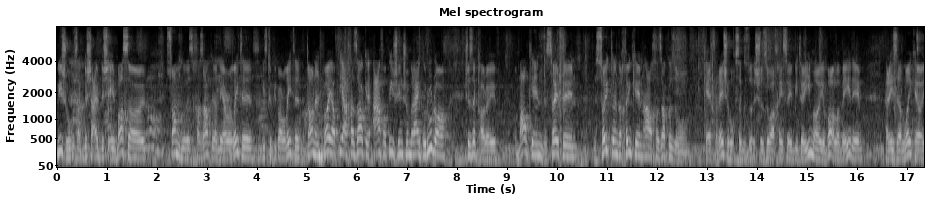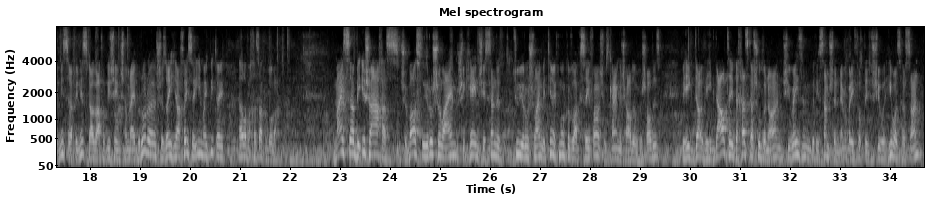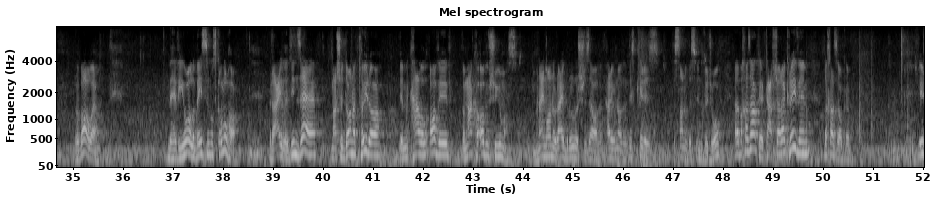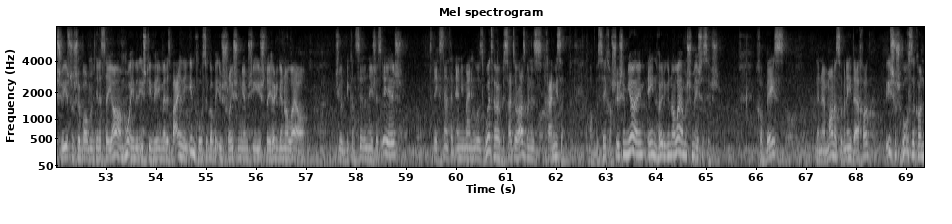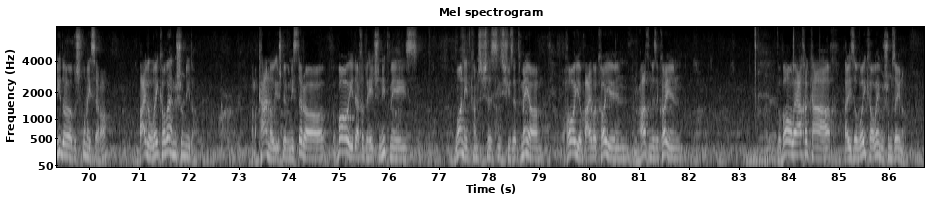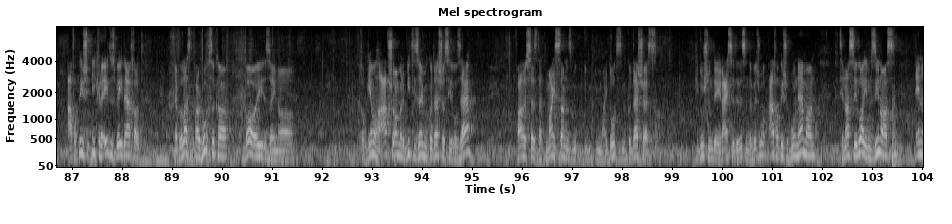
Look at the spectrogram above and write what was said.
Mish hob sag beshay besher basa äh, some who is khazak that they are related these two people are related don and boy of the khazak af of pishin shum rai beruda she ze karev the malkin the sofin the soiklin the khinkin al khazak zo ket ze resh hob sag she zo khaysa bito ima yo bala beidem her is a like a nisrafin nisqal af of pishin shum rai bruda she ze khazak Maisa be Isha Achas, Shabbos Yerushalayim, she came, she ascended to Yerushalayim, Betinek Murkav Lak Sefer, she was carrying a child over her shoulders, Vihigdalte Becheska Shubanar, and she raised him with the assumption, everybody thought that she, he was her son, Vabawel. Vehevio Lebesin Uskaluha. Raila Din Zeh, Mashadona Toira, V'Mekalal Aviv, V'Maka Aviv Shuyumas. How do you know that this kid is the son of this individual? Ish ish she bam mit nesa yam hu imir ish tiv imir es bayli im pose gobe ish shleishim yam she ish her gonna lea. She would be considered nishas ish to the extent that any man who is with her besides her husband is chaymisa. Ab besech shishim yam ein her gonna lea ish. Khabes then a man is ben ida khod ve ish shvuch ze konida be shkhuna isara bayli le kole mishum nida. Am kanal ish tiv nistara boy ida khod ve nit mes. One it comes she she's at Meya baila koyin, and her husband is a koyin. The that is a shum pish ikra edus echad. Nevertheless, kvar huchsaka, boy. Chav gimel biti zay zeh. Father says that my son is, my daughter is mikodesh as kiddushin de reise to this individual. Pish hu nemon, zinos,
